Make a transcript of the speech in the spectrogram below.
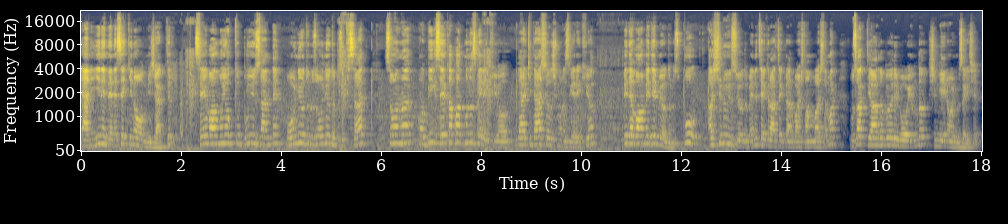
Yani yine denesek yine olmayacaktır. Save alma yoktu. Bu yüzden de oynuyordunuz oynuyordunuz 2 saat. Sonra o bilgisayarı kapatmanız gerekiyor. Belki ders çalışmanız gerekiyor. Ve devam edemiyordunuz. Bu aşırı üzüyordu beni tekrar tekrar baştan başlamak. Uzak Diyar'da böyle bir oyundu. Şimdi yeni oyunumuza geçelim.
